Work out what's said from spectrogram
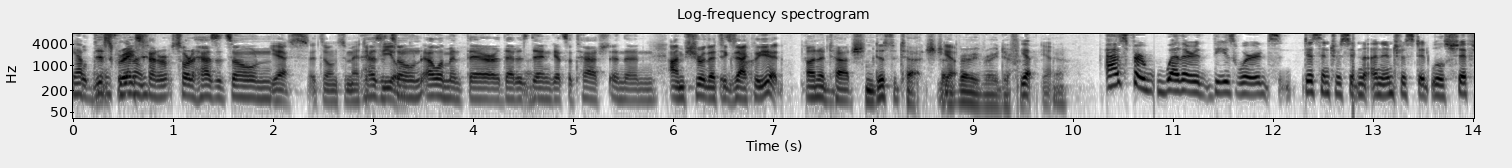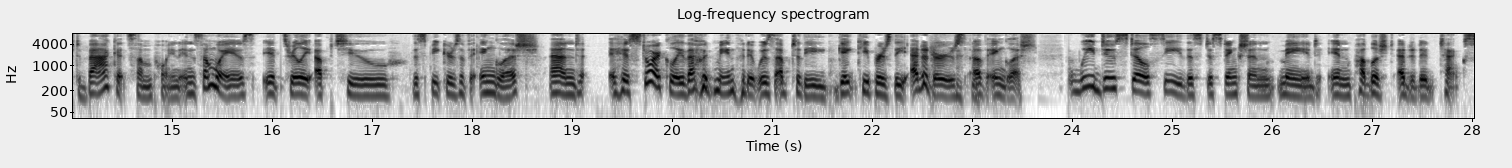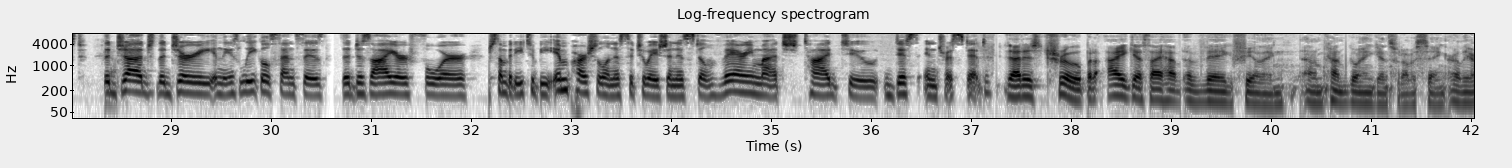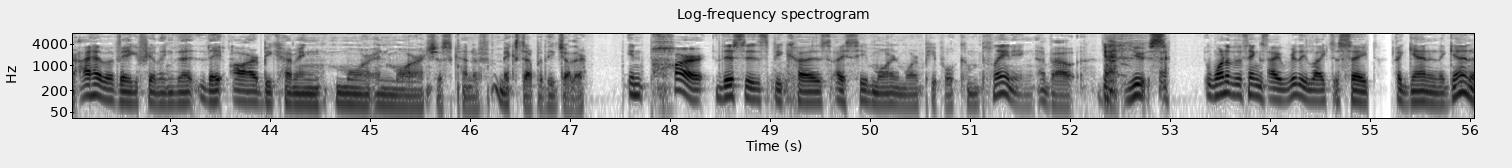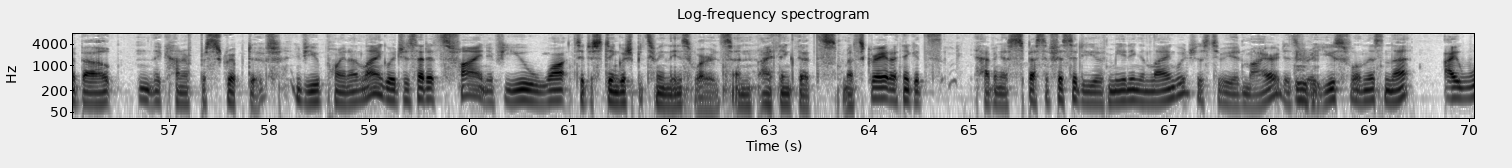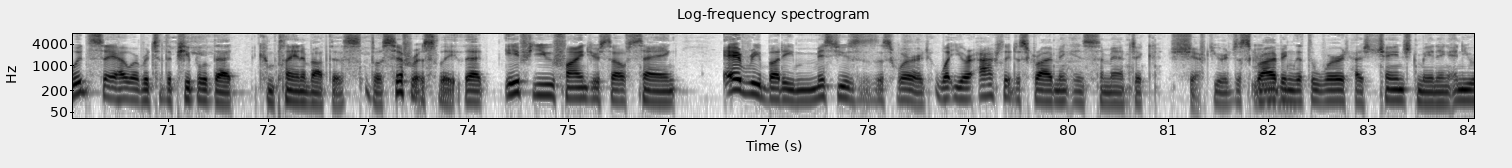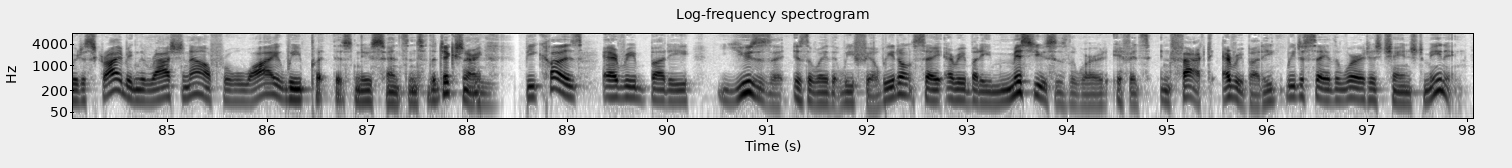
Yep, Well, disgrace kind of sort of has its own Yes, its own semantic has its own element there that is then gets attached and then I'm sure that's exactly it. Unattached and disattached are very, very different. Yep. Yeah. As for whether these words, disinterested and uninterested, will shift back at some point, in some ways, it's really up to the speakers of English. And historically, that would mean that it was up to the gatekeepers, the editors of English. We do still see this distinction made in published edited text. The judge, the jury, in these legal senses, the desire for somebody to be impartial in a situation is still very much tied to disinterested. That is true, but I guess I have a vague feeling, and I'm kind of going against what I was saying earlier. I have a vague feeling that they are becoming more and more just kind of mixed up with each other. In part, this is because I see more and more people complaining about that use. One of the things I really like to say again and again about the kind of prescriptive viewpoint on language is that it's fine if you want to distinguish between these words. And I think that's that's great. I think it's having a specificity of meaning in language is to be admired. It's mm-hmm. very useful in this and that. I would say, however, to the people that complain about this vociferously, that if you find yourself saying everybody misuses this word. What you're actually describing is semantic shift. You're describing mm. that the word has changed meaning, and you are describing the rationale for why we put this new sense into the dictionary. Mm. Because everybody uses it, is the way that we feel. We don't say everybody misuses the word if it's in fact everybody. We just say the word has changed meaning.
